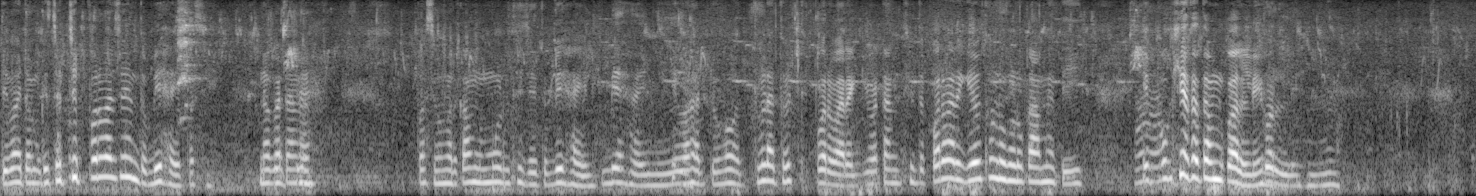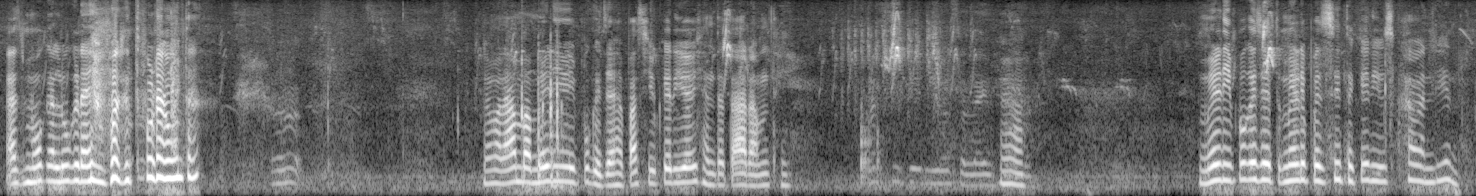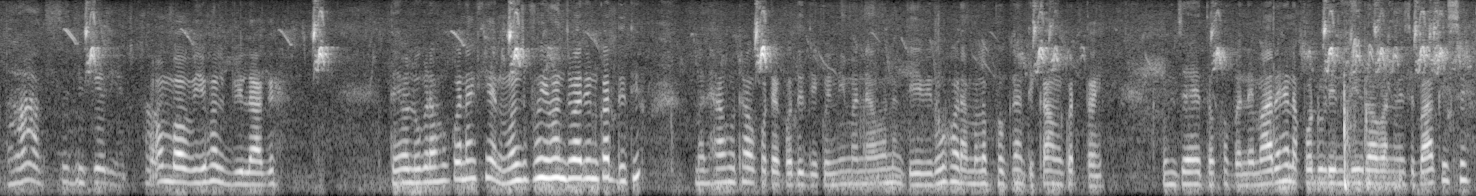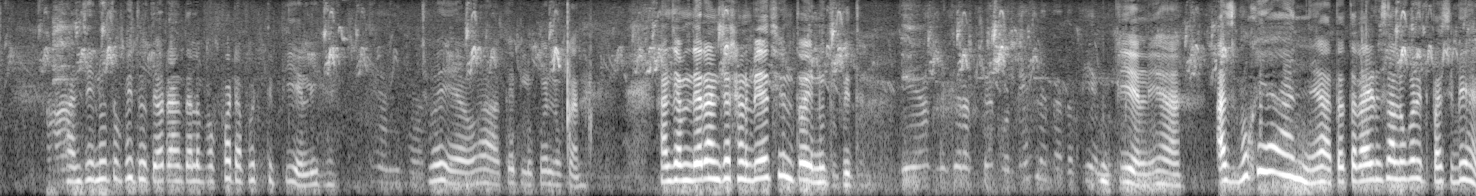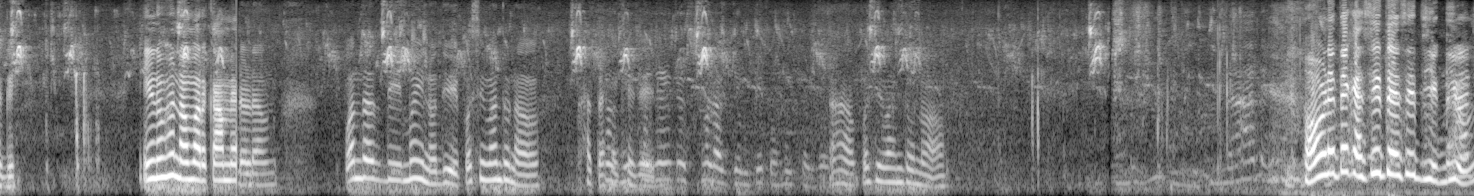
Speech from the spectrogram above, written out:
તે વાટ આમ કે ઝટઝટ પરવાર જાય ને તો બેહાય પછી. નકટાને પછી અમારે કામનું મોડું થઈ જાય તો બેહાય નહીં બેહાય નહીં એવા હાટું હો થોડા થોડ પરવારે ગયો. અટાણથી તો પરવારે ગયો. થોડું ઘણું કામ હતું. એ પૂછીએ તો તમે કરી લે કરી લે આજ મોકા લુગડાય અમારે થોડા ઊંધા. અમારે આંબા મેળી પૂગે જાય પાછી કરી હોય છે ને તો આરામથી હા. મેળી પૂગે જાય તો મેળી પછી સીધા કેરી ખાવાની દે ને. હા સીધી કેરી અંબા બી હલબ્યું લાગે. તે લુગડા હું નાખીએ ને મંજભાઈ મંજવારીને કરી દીધી. મારે હા હું ઠાવ કોટે કરી દીધી કોઈ મહેમાન આવવાનું ને એવી રોહડામાં લગભગ ગાંધી કામ કરતા સમજાય જાય તો ખબર નહીં. મારે હે ને પડુડીને દીવરાવાનું છે, બાકી છે. હાંજી તો પીધું તે અટાણે તો લગભગ ફટાફટથી પીએલી છે જોઈએ હા, કેટલું પેલું કરે. હાંજે આમ દેરાણ જેઠાણ બે થયું ને તોય નહોતું પીધું. પીએલી, હા. આજ ભૂખી હા ને હા, તો રાયડું ચાલુ કરી પાછી બે ગઈ. એનું હે ને અમારે કામે દડાવનું પંદર દી મહિનો દીવે પછી વાંધો ના આવે. ખાતા શીખે જાય. હા પછી વાંધો ના આવે. હમણે તે કા સીધે સીધી ગયું.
